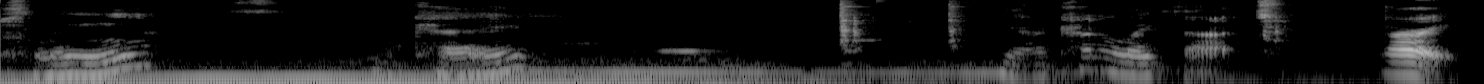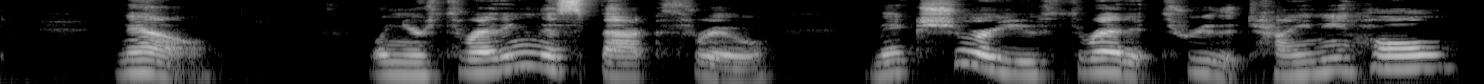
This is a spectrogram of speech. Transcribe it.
plain. Okay. Yeah, I kind of like that. All right. Now, when you're threading this back through, make sure you thread it through the tiny hole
